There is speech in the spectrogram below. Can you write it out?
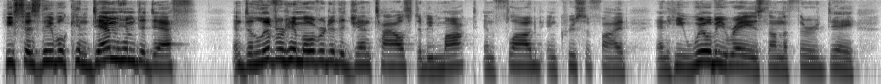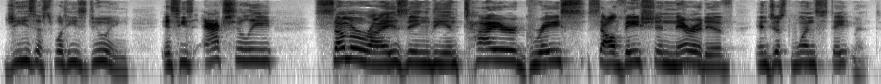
He says, They will condemn him to death and deliver him over to the Gentiles to be mocked and flogged and crucified, and he will be raised on the third day. Jesus, what he's doing is he's actually summarizing the entire grace salvation narrative in just one statement.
